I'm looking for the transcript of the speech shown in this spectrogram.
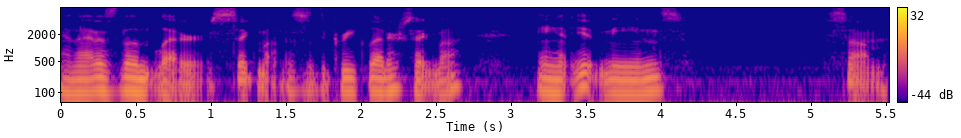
And that is the letter sigma. This is the Greek letter sigma, and it means sum.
